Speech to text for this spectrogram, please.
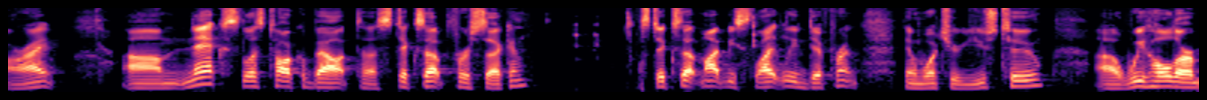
All right. Um, next, let's talk about uh, sticks up for a second. Sticks up might be slightly different than what you're used to. Uh, we hold our,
